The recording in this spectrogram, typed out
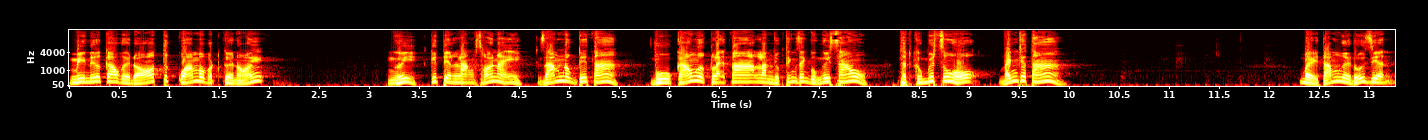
Mỹ nữ cao gầy đó tức quá mà bật cười nói: "Ngươi, cái tiền làng sói này dám động tới ta, vu cáo ngược lại ta làm nhục thanh danh của ngươi sao? Thật không biết xấu hổ, đánh cho ta." Bảy tám người đối diện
